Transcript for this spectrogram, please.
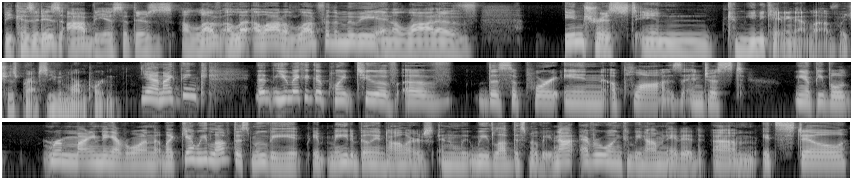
because it is obvious that there's a love a, a lot of love for the movie and a lot of interest in communicating that love, which is perhaps even more important. Yeah, and I think that you make a good point too of of the support in applause and just you know people reminding everyone that like yeah we love this movie. It, it made a billion dollars and we, we love this movie. Not everyone can be nominated. Um it's still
